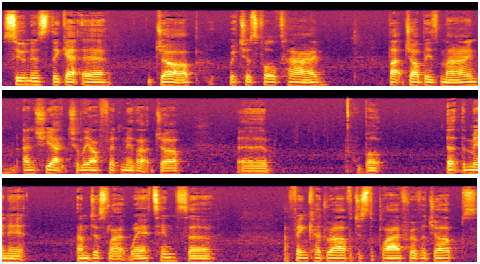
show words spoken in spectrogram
soon as they get a job, which is full time, that job is mine, and she actually offered me that job. Uh, but at the minute, I'm just like waiting, so I think I'd rather just apply for other jobs.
